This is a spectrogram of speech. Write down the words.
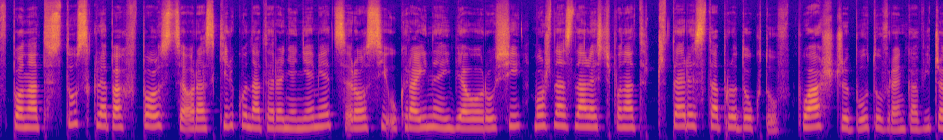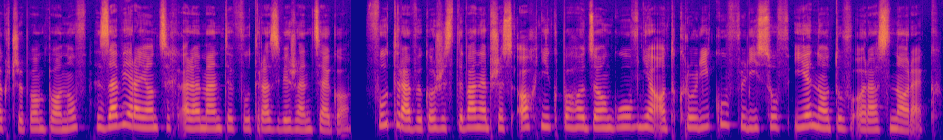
W ponad 100 sklepach w Polsce oraz kilku na terenie Niemiec, Rosji, Ukrainy i Białorusi można znaleźć ponad 400 produktów płaszczy, butów, rękawiczek czy pomponów zawierających elementy futra zwierzęcego. Futra wykorzystywane przez ochnik pochodzą głównie od królików, lisów, jenotów oraz norek.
